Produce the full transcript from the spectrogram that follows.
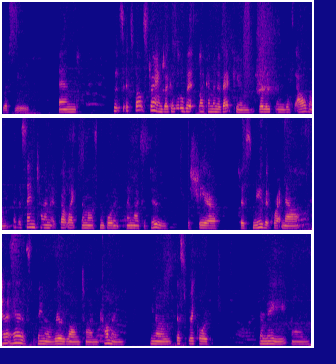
with you. And it's, it's felt strange, like a little bit like I'm in a vacuum releasing this album. At the same time, it felt like the most important thing I could do to share this music right now. And it has been a really long time coming. You know, this record for me um,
